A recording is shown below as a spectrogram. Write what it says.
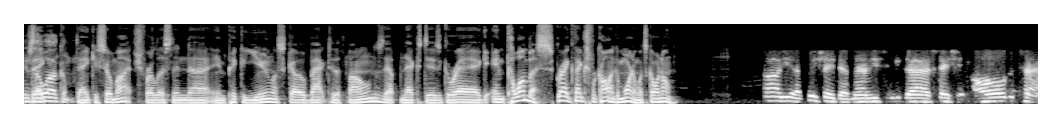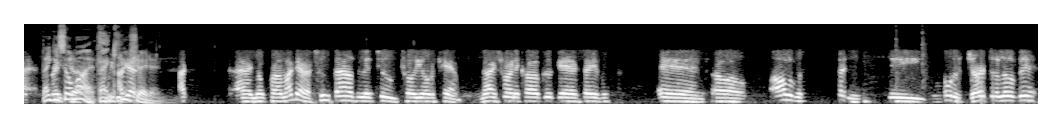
You're so welcome. Thank you so much for listening uh, in Picayune. Let's go back to the phones. Up next is Greg in Columbus. Greg, thanks for calling. Good morning. What's going on? Oh yeah, appreciate that, man. You you guys station all the time. Thank you so job. much. Thank we you. appreciate it. I, I had no problem. I got a 2002 Toyota Camry, nice running car, good gas saver, and uh, all of a sudden the motor jerked a little bit.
